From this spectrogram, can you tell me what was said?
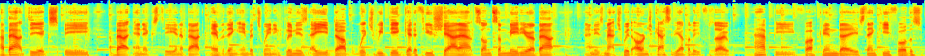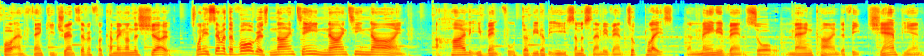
about DXB, about NXT, and about everything in between, including his AEW, which we did get a few shout outs on some media about, and his match with Orange Cassidy, I believe. So happy fucking days. Thank you for the support, and thank you, Trent Seven, for coming on the show. 27th of August, 1999 a highly eventful WWE SummerSlam event took place. The main event saw Mankind defeat champion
